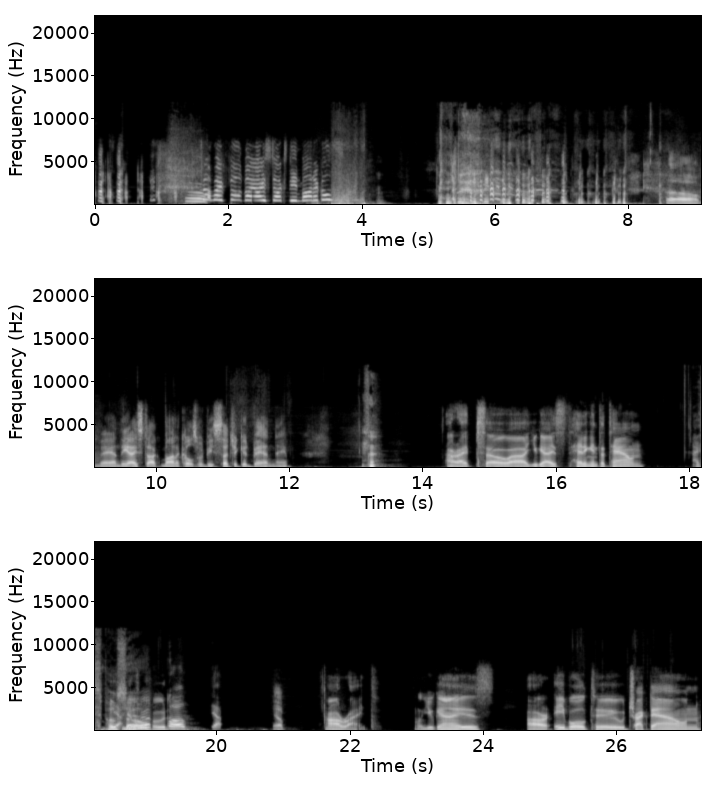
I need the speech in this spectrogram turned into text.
It's not my fault my eye stalks need monocles. Oh man, the Eye Stalk Monocles would be such a good band name. All right, so uh, you guys heading into town? I suppose Yeah. so. Yeah. Food. Well, All right. Well, you guys are able to track down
